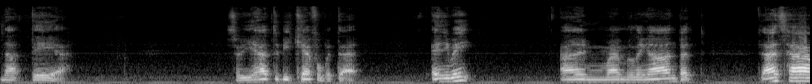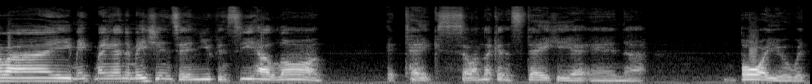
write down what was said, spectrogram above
not there. So you have to be careful with that. Anyway, I'm rambling on, but that's how I make my animations and you can see how long it takes. So I'm not going to stay here and uh, bore you with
